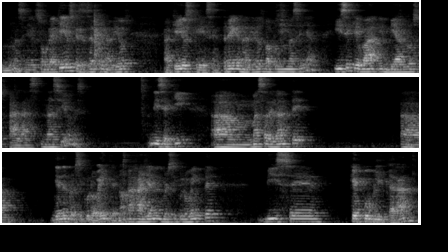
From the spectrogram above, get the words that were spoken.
una señal sobre aquellos que se acerquen a Dios, aquellos que se entreguen a Dios, va a poner una señal. Y dice que va a enviarlos a las naciones. Dice aquí, más adelante, ya en el versículo 20, ¿no? Ajá, ya en el versículo 20 dice que publicarán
